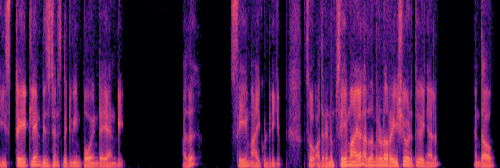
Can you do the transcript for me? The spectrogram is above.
ഈ straight line distance between point A and B അത് സെയിം ആയിക്കൊണ്ടിരിക്കും. സോ അത് രണ്ടും സെയിം ആയാൽ അത് തമ്മിലുള്ള റേഷ്യോ എടുത്തു കഴിഞ്ഞാലും എന്താവും?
